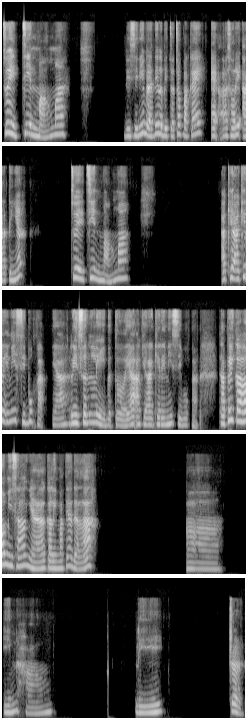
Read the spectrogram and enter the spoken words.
最近忙吗? Di sini berarti lebih cocok pakai eh ah, sorry artinya 最近忙吗? Akhir-akhir ini sibuk Kak ya. Recently betul ya. Akhir-akhir ini sibuk Kak. Tapi kalau misalnya kalimatnya adalah uh, 银行离这儿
